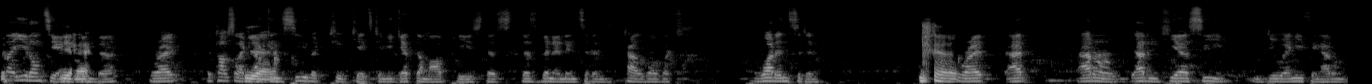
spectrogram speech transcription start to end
like you don't see Yeah. anything there, right? The cops are like, I can see the two kids. Can you get them out, please? There's there's been an incident. Kyle's all like, what incident, right? I I don't I didn't hear see do anything. I don't.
